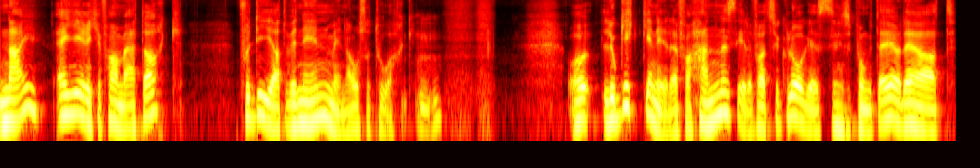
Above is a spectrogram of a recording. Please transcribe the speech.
Nei, jeg gir ikke fra meg et ark, fordi at venninnen min har også to ark. Og logikken i det, fra hennes side, fra et psykologisk synspunkt, er jo det at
